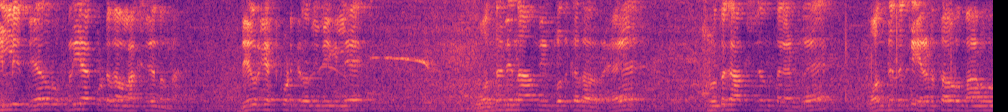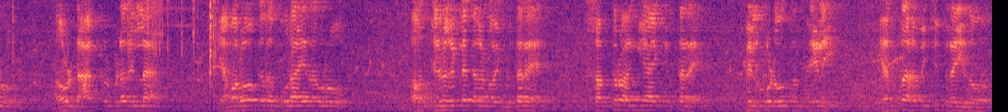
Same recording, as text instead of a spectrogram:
ಇಲ್ಲಿ ದೇವರು ಫ್ರೀಯಾಗಿ ಕೊಟ್ಟಿದ್ದಾರಲ್ಲ ಆಕ್ಸಿಜನ್ ಅನ್ನ? ದೇವ್ರಿಗೆ ಎಷ್ಟು ಕೊಡ್ತಿರೋದು ಈಗ ಇಲ್ಲಿ? ಒಂದು ದಿನ ನೀವು ಬದುಕದಾದ್ರೆ ಕೃತಕ ಆಕ್ಸಿಜನ್ ತಗೊಂಡ್ರೆ ಒಂದು ದಿನಕ್ಕೆ ಎರಡು ಸಾವಿರದ ನಾನ್ನೂರು ಅವರು ಡಾಕ್ಟ್ರು ಬಿಡೋದಿಲ್ಲ. ಯಮಲೋಕದ ಬೂರಾಯರವರು ಅವ್ರು ತಿಳುಗಟ್ಲೆ ತಗೊಂಡು ಹೋಗಿಬಿಡ್ತಾರೆ. ಸತ್ರು ಹಂಗೆ ಹಾಕಿರ್ತಾರೆ. ಬಿಲ್ ಕೊಡು ಅಂತಂತೇಳಿ. ಎಂತಹ ವಿಚಿತ್ರ ಇದು.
